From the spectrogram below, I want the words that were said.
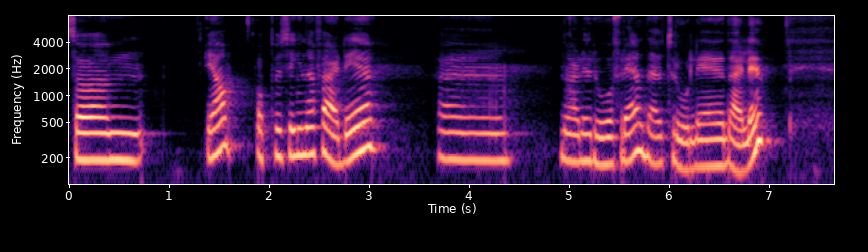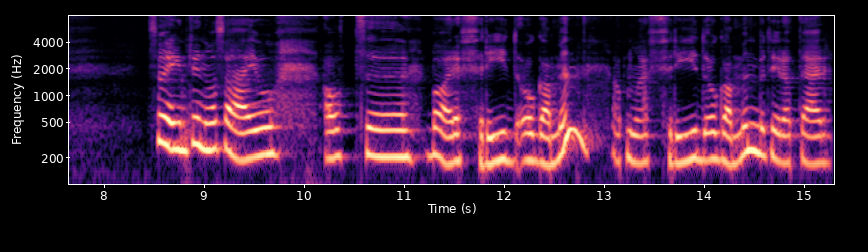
Så ja, oppussingen er ferdig. Uh, nå er det ro og fred. Det er utrolig deilig. Så egentlig nå så er jo alt uh, bare fryd og gammen. At noe er fryd og gammen, betyr at det er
